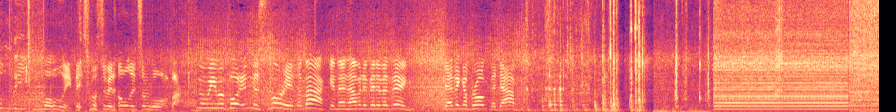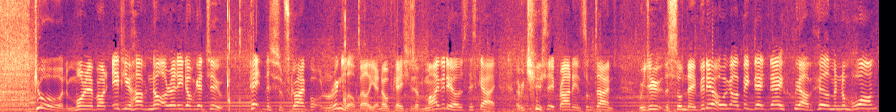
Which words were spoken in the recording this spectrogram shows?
Holy moly, this must have been holding some water back. We were putting the slurry at the back and then having a bit of a thing. Yeah, I think I broke the dam. Good morning everyone. If you have not already, don't forget to hit the subscribe button, ring the little bell, you get notifications of my videos. This guy, every Tuesday, Friday, and sometimes we do the Sunday video. Oh, we got a big day today. We have Hurlimann number one,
